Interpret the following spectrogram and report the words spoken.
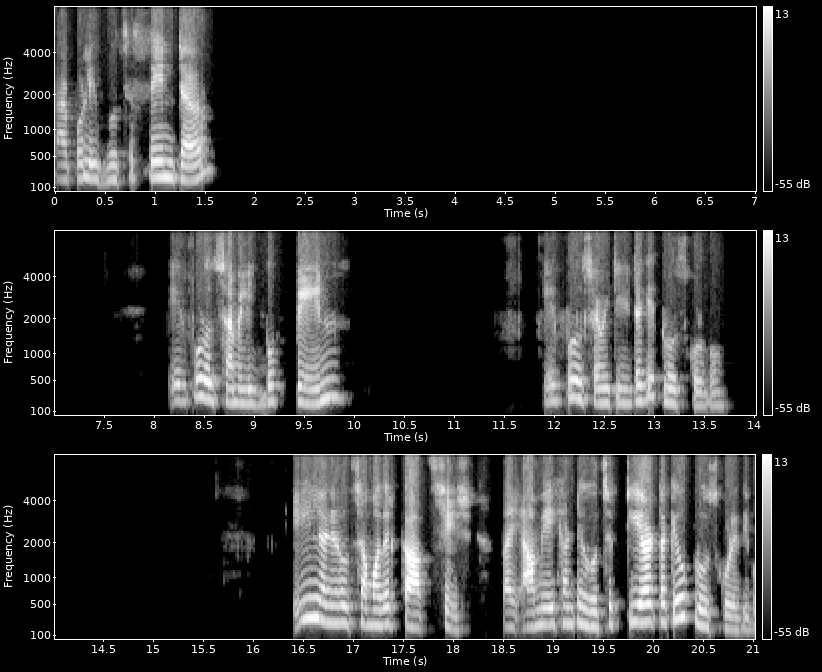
তারপর লিখব হচ্ছে সেন্টার এরপর হচ্ছে আমি লিখব পেন এরপর হচ্ছে আমি টিনিটাকে ক্লোজ করব। এই লাইনের হচ্ছে আমাদের কাজ শেষ। তাই আমি এখানটায় হচ্ছে টিয়ারটাকেও ক্লোজ করে দিব।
